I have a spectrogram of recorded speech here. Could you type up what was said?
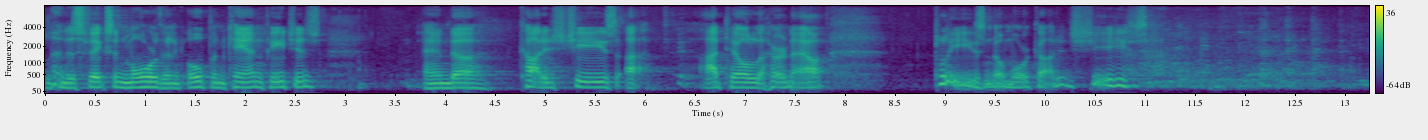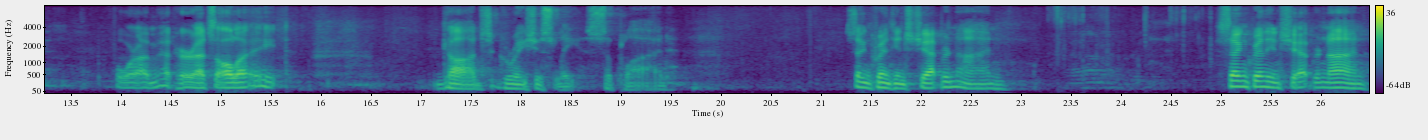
Linda's fixing more than open canned peaches and uh, cottage cheese. I, I tell her now, please, no more cottage cheese. Before I met her, that's all I ate. God's graciously supplied. 2 Corinthians chapter 9. 2 Corinthians chapter 9.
